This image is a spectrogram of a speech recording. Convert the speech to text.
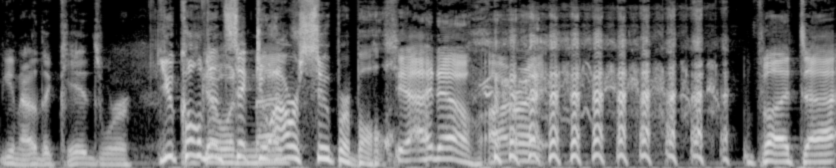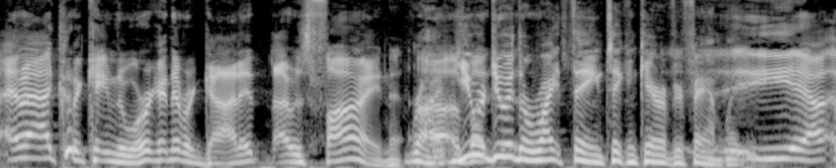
you know, the kids were. you called in sick to our super bowl Yeah, I know. All right, but uh, and I could have came to work. I never got it. I was fine. right Uh, you were doing the right thing taking care of your family Yeah.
